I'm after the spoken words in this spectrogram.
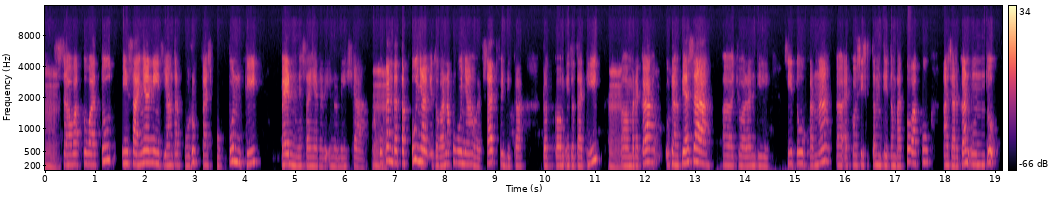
Hmm. Sewaktu-waktu misalnya nih yang terburuk Facebook pun di ban misalnya dari Indonesia. Hmm. Aku kan tetap punya gitu karena aku punya website vindika.com itu tadi. Hmm. Uh, mereka udah biasa uh, jualan di situ karena uh, ekosistem di tempatku aku ajarkan untuk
